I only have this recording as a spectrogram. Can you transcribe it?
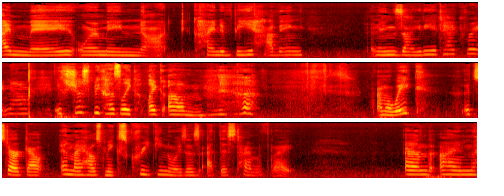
I may or may not kind of be having an anxiety attack right now. It's just because like like um I'm awake, it's dark out, and my house makes creaky noises at this time of night. And I'm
